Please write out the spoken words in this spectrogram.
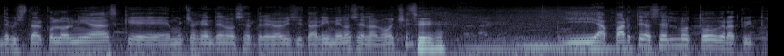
de visitar colonias que mucha gente no se atreve a visitar, y menos en la noche. Sí. Y aparte de hacerlo todo gratuito.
